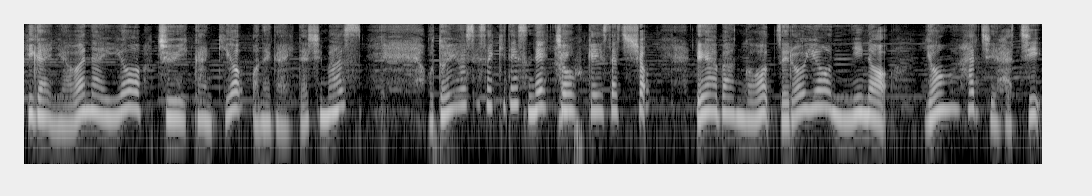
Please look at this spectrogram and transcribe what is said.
被害に遭わないよう注意喚起をお願いいたします。お問い合わせ先ですね。調布警察署。電話番号ゼロ四二の四八八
